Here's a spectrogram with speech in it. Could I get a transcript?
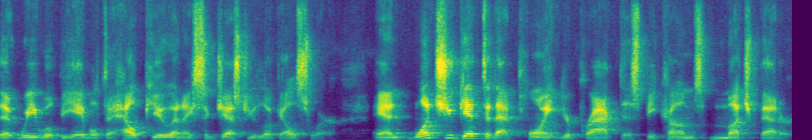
that we will be able to help you. And I suggest you look elsewhere. And once you get to that point, your practice becomes much better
